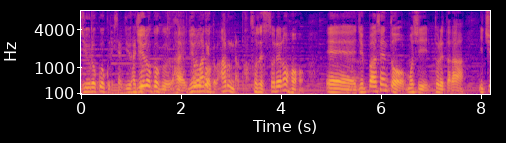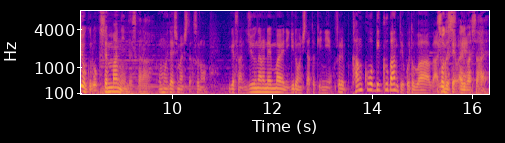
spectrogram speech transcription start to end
16億でしたら18億。16億はい。16億。があるんだと。そうです。それの、えー、10%もし取れたら1億6000万人ですから。思い出しました。その池さん17年前に議論したときにそれ観光ビッグバンという言葉がありましたよね。そうです。ありました。はい。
